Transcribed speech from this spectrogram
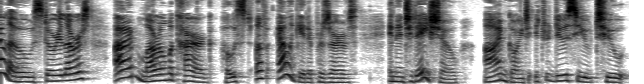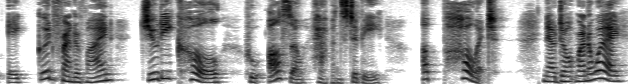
Hello, story lovers. I'm Laurel McCarg, host of Alligator Preserves. And in today's show, I'm going to introduce you to a good friend of mine, Judy Cole, who also happens to be a poet. Now don't run away.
